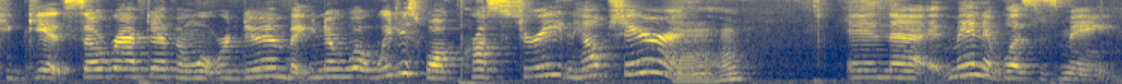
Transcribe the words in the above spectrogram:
could get so wrapped up in what we're doing, but you know what? We just walk across the street and help Sharon. Mm-hmm. And uh, man, it blesses me.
